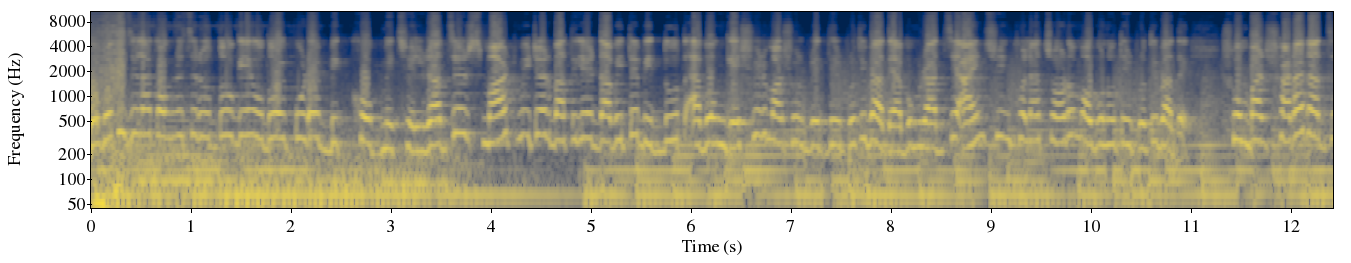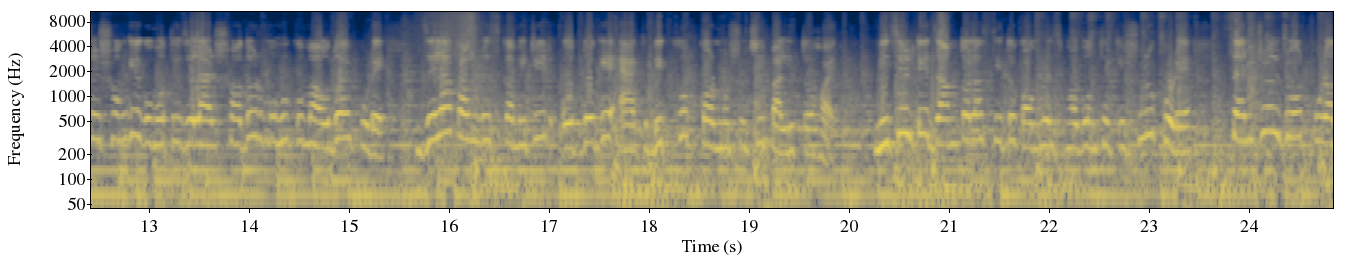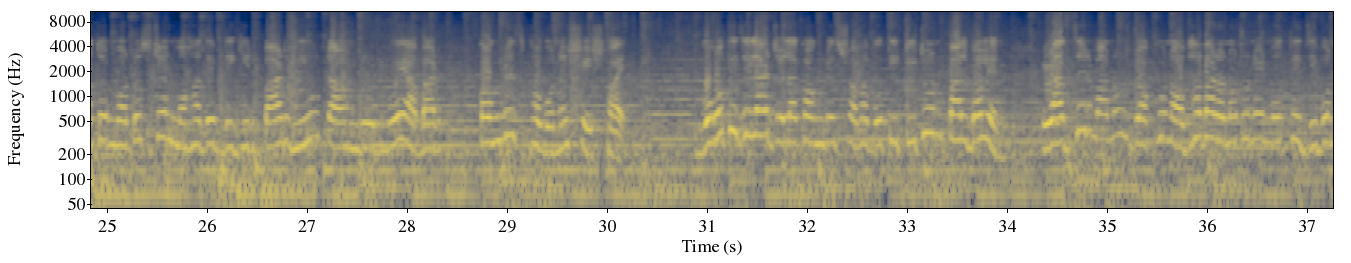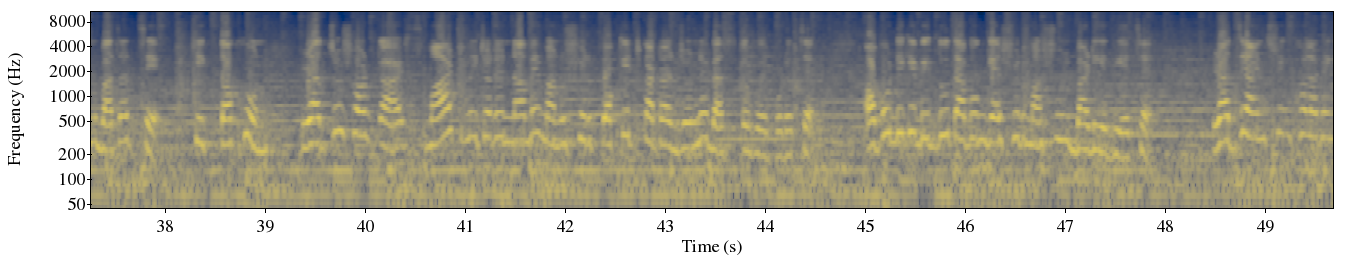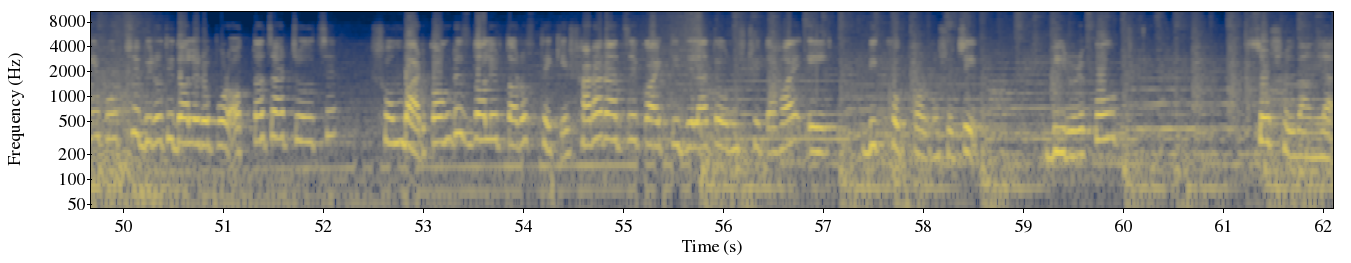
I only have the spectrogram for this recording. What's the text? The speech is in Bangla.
গোমতী জেলা কংগ্রেসের উদ্যোগে উদয়পুরে বিক্ষোভ মিছিল। রাজ্যের স্মার্ট মিটার বাতিলের দাবিতে বিদ্যুৎ এবং গ্যাসের মাসুল বৃদ্ধির প্রতিবাদে এবং রাজ্যে আইন শৃঙ্খলা চরম অবনতির প্রতিবাদে সোমবার সারা রাজ্যের সঙ্গে গোমতী জেলার সদর মহকুমা উদয়পুরে জেলা কংগ্রেস কমিটির উদ্যোগে এক বিক্ষোভ কর্মসূচি পালিত হয়। মিছিলটি জামতলা স্থিত কংগ্রেস ভবন থেকে শুরু করে সেন্ট্রাল রোড পুরাতন মোটর স্ট্যান্ড মহাদেব দিঘির পার নিউ টাউন রোড হয়ে আবার কংগ্রেস ভবনে শেষ হয়। গোমতী জেলার জেলা কংগ্রেস সভাপতি টিটন পাল বলেন, রাজ্যের মানুষ যখন অভাব আর অনটনের মধ্যে জীবন বাঁচাচ্ছে, ঠিক তখন রাজ্য সরকার স্মার্ট মিটারের নামে মানুষের পকেট কাটার জন্য ব্যস্ত হয়ে পড়েছে। অপরদিকে বিদ্যুৎ এবং গ্যাসের মাসুল বাড়িয়ে দিয়েছে। রাজ্যে আইন শৃঙ্খলা ভেঙে পড়ছে বিরোধী দলের ওপর অত্যাচার চলছে। সোমবার কংগ্রেস দলের তরফ থেকে সারা রাজ্যে কয়েকটি জেলাতে অনুষ্ঠিত হয় এই বিক্ষোভ কর্মসূচি। Bureau report, social Bangla.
